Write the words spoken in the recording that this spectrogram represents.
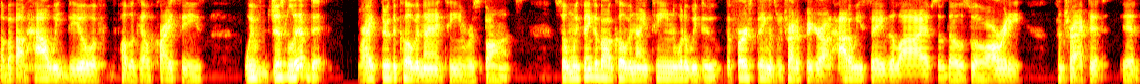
about how we deal with public health crises, we've just lived it, right? Through the COVID 19 response. So when we think about COVID 19, what do we do? The first thing is we try to figure out how do we save the lives of those who have already contracted it?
